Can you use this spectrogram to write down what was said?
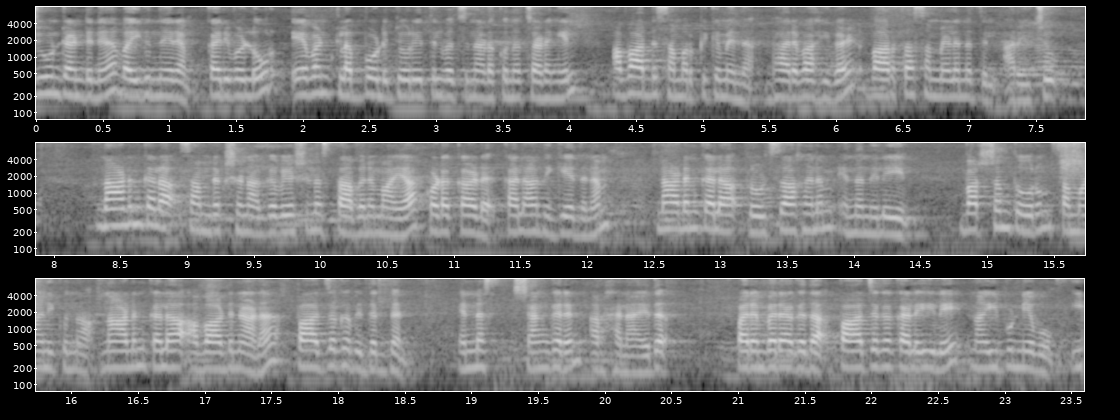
ജൂൺ രണ്ടിന് വൈകുന്നേരം കരിവള്ളൂർ വൺ ക്ലബ്ബ് ഓഡിറ്റോറിയത്തിൽ വെച്ച് നടക്കുന്ന ചടങ്ങിൽ അവാർഡ് സമർപ്പിക്കുമെന്ന് ഭാരവാഹികൾ വാർത്താ സമ്മേളനത്തിൽ അറിയിച്ചു. നാടൻ കല സംരക്ഷണ ഗവേഷണ സ്ഥാപനമായ കൊടക്കാട് കലാനികേതനം നാടൻ കല പ്രോത്സാഹനം എന്ന നിലയിൽ വർഷം തോറും സമ്മാനിക്കുന്ന നാടൻ കലാ അവാർഡിനാണ് പാചക വിദഗ്ധൻ എൻ എസ് ശങ്കരൻ അർഹനായത്. പരമ്പരാഗത പാചകകലയിലെ നൈപുണ്യവും ഈ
